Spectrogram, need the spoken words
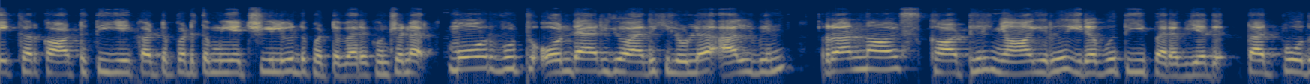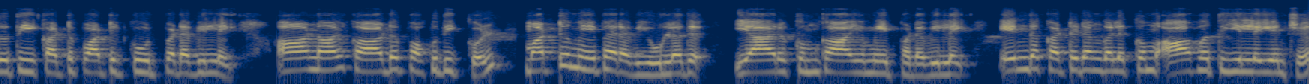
ஏக்கர் காட்டு தீயை கட்டுப்படுத்தும் முயற்சியில் ஈடுபட்டு வருகின்றனர். மோர்வுட் ஒன்டாரியோ அருகிலுள்ள அல்வின் ரன்னால்ஸ் காட்டில் ஞாயிறு இரவு தீ பரவியது. தற்போது தீ கட்டுப்பாட்டிற்கு உட்படவில்லை. ஆனால் காடு பகுதிக்குள் மட்டுமே பரவியுள்ளது. யாருக்கும் காயம் ஏற்படவில்லை. எந்த கட்டிடங்களுக்கும் ஆபத்து இல்லை என்று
